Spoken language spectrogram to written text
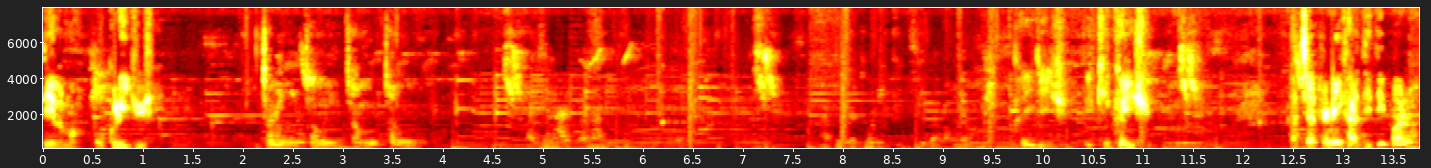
તેલમાં ઉકળી ગયું છે. ચમ ચમ ચમ ચમ. થઈ જઈશું તીખી ખાઈશું આ ચટણી ખાધી હતી પણ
